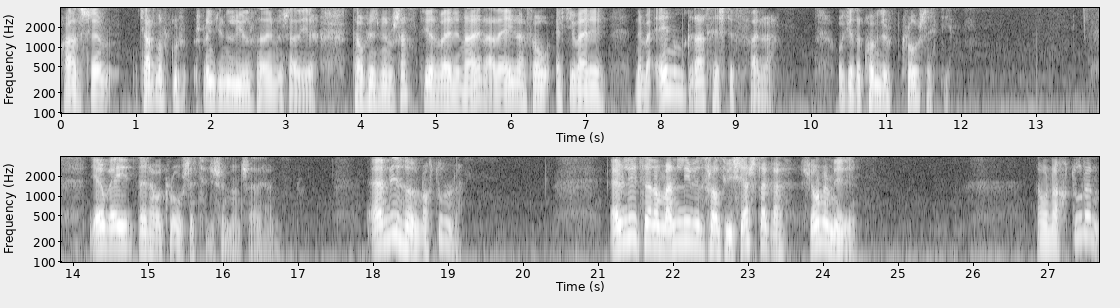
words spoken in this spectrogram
Hvað sem kjarnorku sprengjunni líður, það er minn, sagði ég, þá finnst mér nú samt því að væri nær að eiga þó ekki væri nema einum grad hesti færra og geta komið upp klósetti. Ég veit þeir hafa klósett fyrir sunnan, sagði hann. En við höfum náttúruna. Ef lítið er á mannlífið frá því sérstaka sjónarmiði, þá er náttúran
